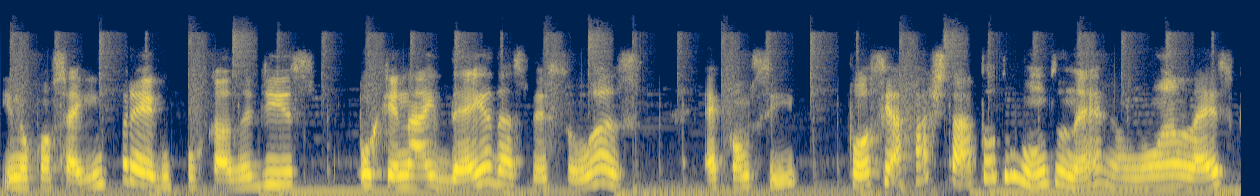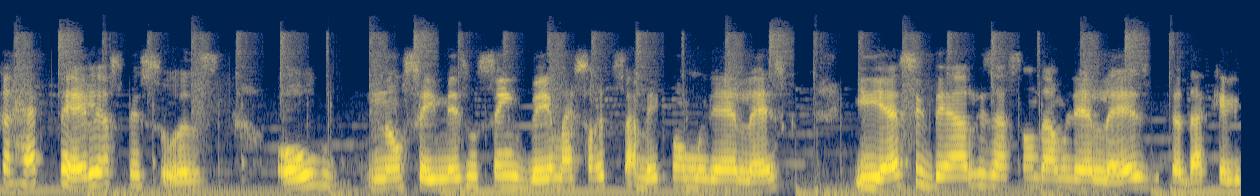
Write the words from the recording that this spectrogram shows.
e não consegue emprego por causa disso. Porque na ideia das pessoas é como se fosse afastar todo mundo, né? Uma lésbica repele as pessoas. Ou, não sei, mesmo sem ver, mas só de saber que uma mulher é lésbica, e essa idealização da mulher lésbica, daquele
